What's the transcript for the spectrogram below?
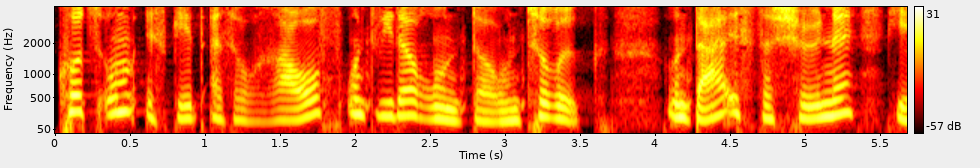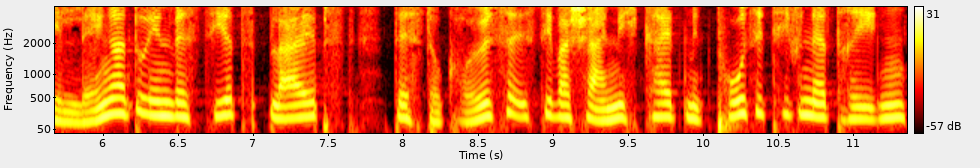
Kurzum, es geht also rauf und wieder runter und zurück. Und da ist das Schöne, je länger du investiert bleibst, desto größer ist die Wahrscheinlichkeit mit positiven Erträgen,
